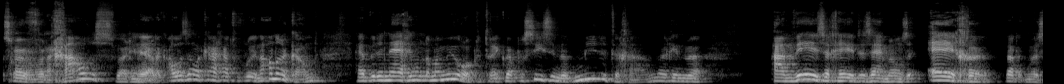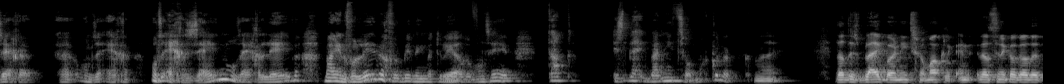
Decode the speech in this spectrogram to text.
schuiven van een chaos, waarin Ja. eigenlijk alles in elkaar gaat vervloeien. Aan de andere kant hebben we de neiging om er maar muren op te trekken, waar precies in dat midden te gaan, waarin we aanwezigheden zijn bij onze eigen, laat ik maar zeggen, eh, onze, eigen, ons eigen zijn, ons eigen leven, maar in volledige verbinding met de wereld Ja. om ons heen. Dat is blijkbaar niet zo makkelijk. Nee. Dat is blijkbaar niet zo makkelijk. En dat vind ik ook altijd,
